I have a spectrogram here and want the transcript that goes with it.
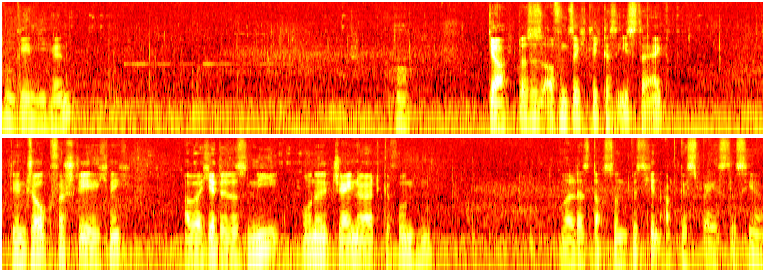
Wo gehen die hin? Hm. Ja, das ist offensichtlich das Easter Egg. Den Joke verstehe ich nicht. Aber ich hätte das nie ohne J-Nerd gefunden. Weil das doch so ein bisschen abgespaced ist hier.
